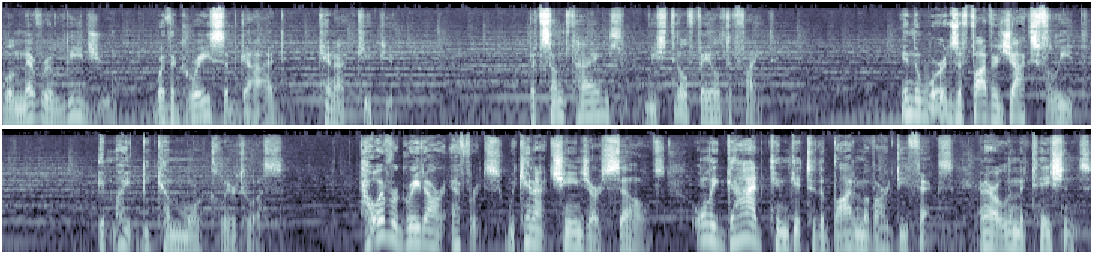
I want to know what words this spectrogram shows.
will never lead you where the grace of God cannot keep you. But sometimes we still fail to fight. In the words of Father Jacques Philippe, it might become more clear to us. However great our efforts, we cannot change ourselves. Only God can get to the bottom of our defects and our limitations.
